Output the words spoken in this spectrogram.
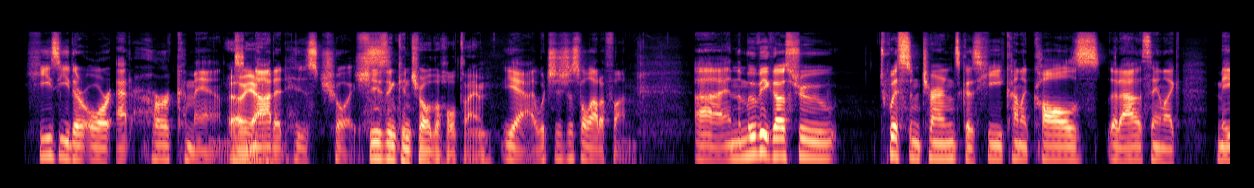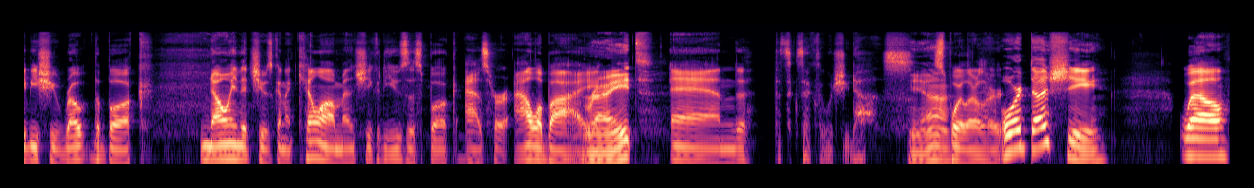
he's either or at her command, Oh, yeah. not at his choice. She's in control the whole time. yeah, which is just a lot of fun. Uh, and the movie goes through twists and turns because he kind of calls it out, saying like maybe she wrote the book knowing that she was going to kill him, and she could use this book as her alibi Right? and that's exactly what she does. Yeah. Spoiler alert. Or does she? well,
